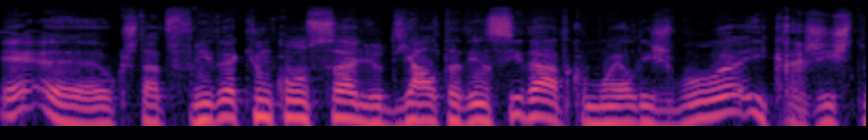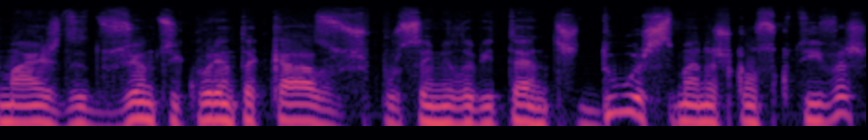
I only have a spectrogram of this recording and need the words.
É, o que está definido é que um conselho de alta densidade, como é Lisboa, e que registre mais de 240 casos por 100 mil habitantes duas semanas consecutivas,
